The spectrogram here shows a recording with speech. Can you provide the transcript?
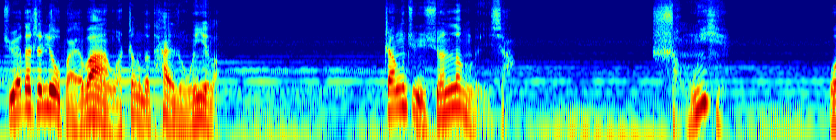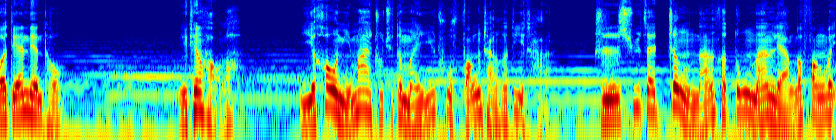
觉得这六百万我挣的太容易了。张俊轩愣了一下，容易？我点点头。你听好了，以后你卖出去的每一处房产和地产，只需在正南和东南两个方位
